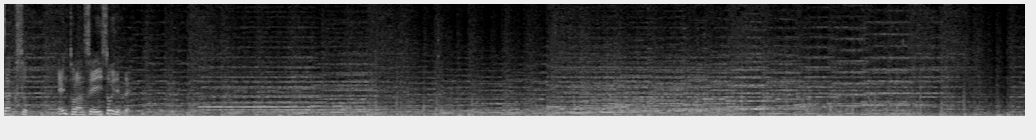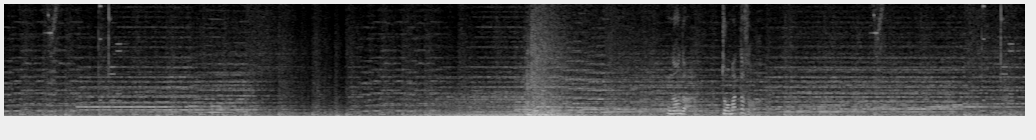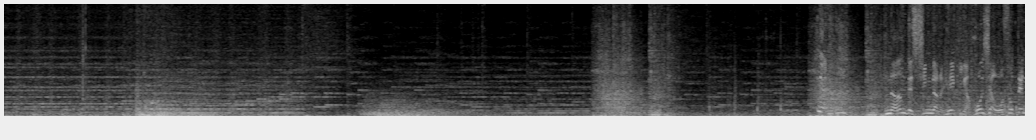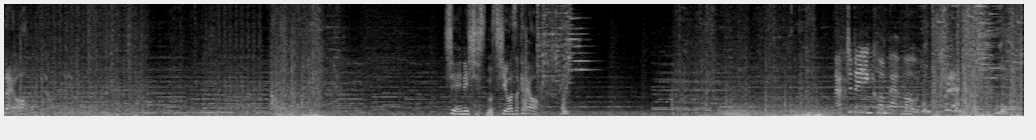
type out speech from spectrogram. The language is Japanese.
ザックスエントランスへ急いでくれ。なんでシンラの兵器が本社を襲ってんだよジェネシスの仕業かよ Activating combat mode.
